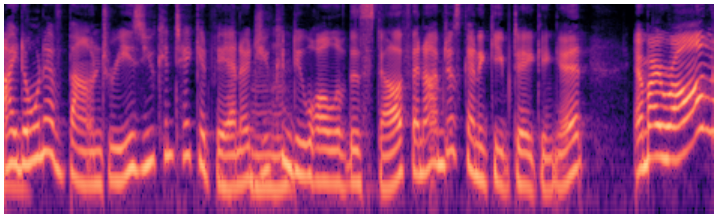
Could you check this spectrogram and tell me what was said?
I don't have boundaries. You can take advantage. Mm-hmm. You can mm-hmm. do all of this stuff, and I'm just going to keep taking it. Am I wrong?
